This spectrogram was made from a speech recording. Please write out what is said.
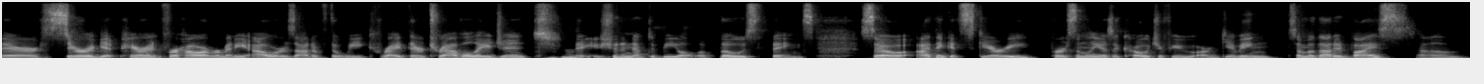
their surrogate parent for however many hours out of the week, right? Their travel agent. Mm-hmm. That you shouldn't have to be all of those things. So I think it's scary personally as a coach if you are giving some of that advice. Um,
